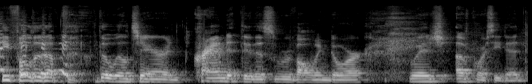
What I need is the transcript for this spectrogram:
he folded up the, the wheelchair and crammed it through this revolving door, which of course he did.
